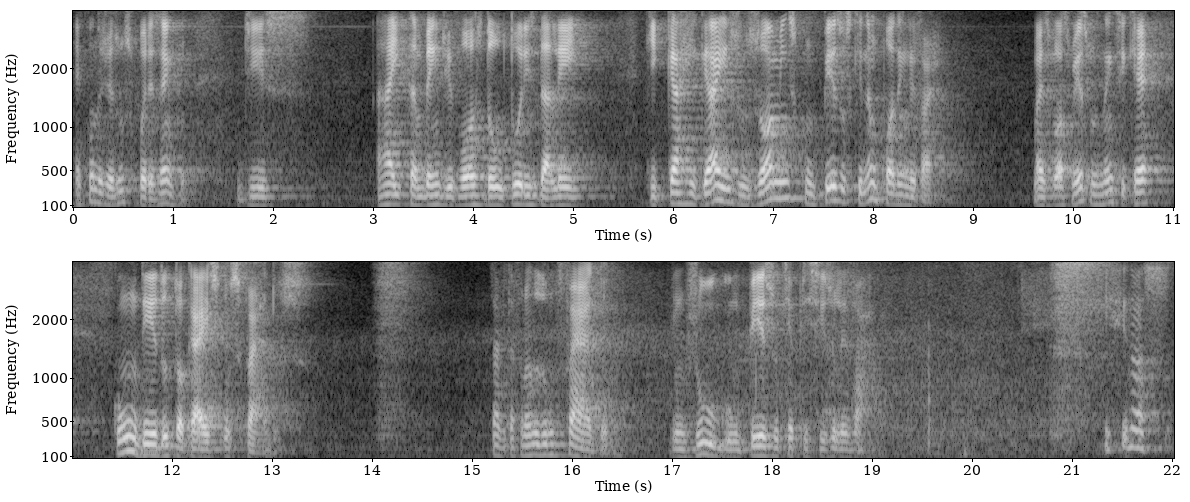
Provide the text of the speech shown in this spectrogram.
É quando Jesus, por exemplo, diz: Ai também de vós, doutores da lei, que carregais os homens com pesos que não podem levar, mas vós mesmos nem sequer com um dedo tocais os fardos. Sabe, está falando de um fardo, de um jugo, um peso que é preciso levar. E se nós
